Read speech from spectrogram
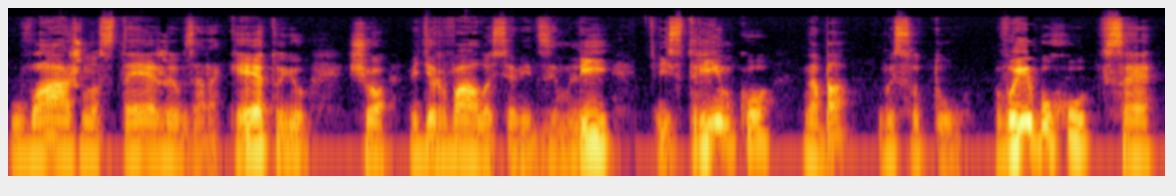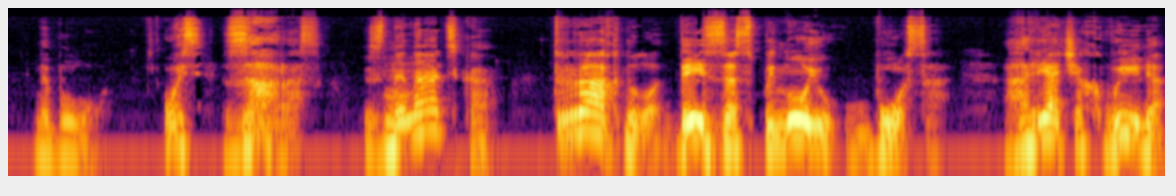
уважно стежив за ракетою, що відірвалося від землі, і стрімко набрав висоту. Вибуху все не було. Ось зараз зненацька трахнуло десь за спиною боса. Гаряча хвиля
